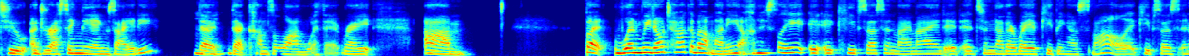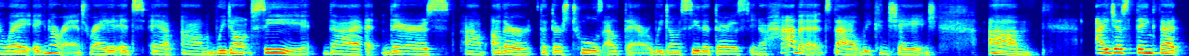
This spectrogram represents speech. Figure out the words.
to addressing the anxiety that mm-hmm. that comes along with it right? Um but when we don't talk about money, honestly, it, it keeps us in my mind. It, it's another way of keeping us small. It keeps us in a way ignorant, right? It's eh, um, we don't see that there's um, other that there's tools out there. We don't see that there's you know habits that we can change. Um, I just think that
